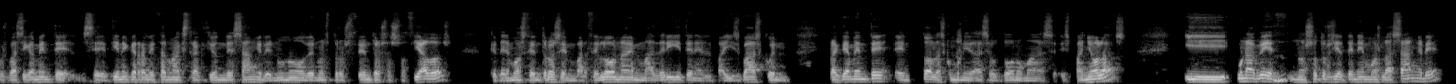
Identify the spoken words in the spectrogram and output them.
pues básicamente se tiene que realizar una extracción de sangre en uno de nuestros centros asociados, que tenemos centros en Barcelona, en Madrid, en el País Vasco, en prácticamente en todas las comunidades autónomas españolas. Y una vez nosotros ya tenemos la sangre,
